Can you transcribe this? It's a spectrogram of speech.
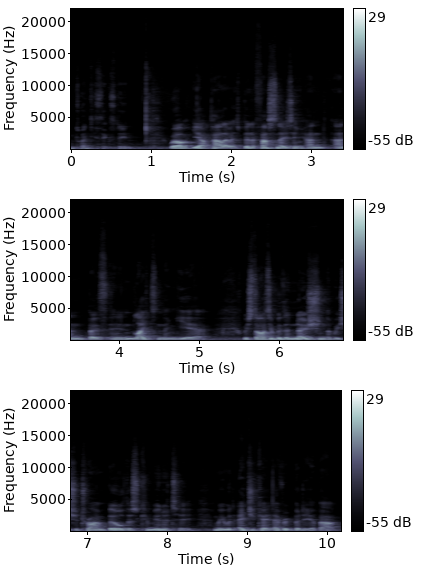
in 2016? Well, yeah, Paolo, it's been a fascinating and, and both an enlightening year. We started with the notion that we should try and build this community and we would educate everybody about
